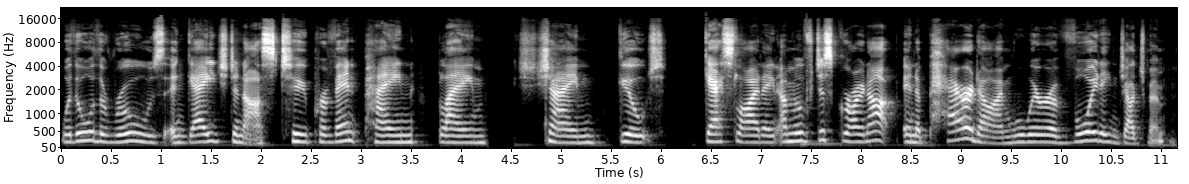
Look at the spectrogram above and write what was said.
with all the rules engaged in us to prevent pain, blame, shame, guilt, gaslighting. I mean, we've just grown up in a paradigm where we're avoiding judgment.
